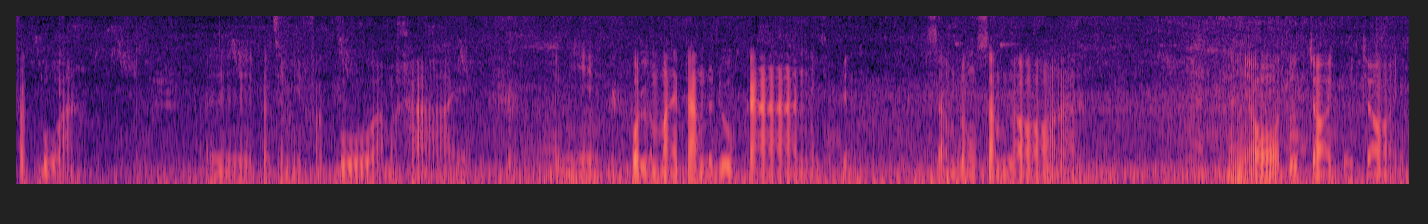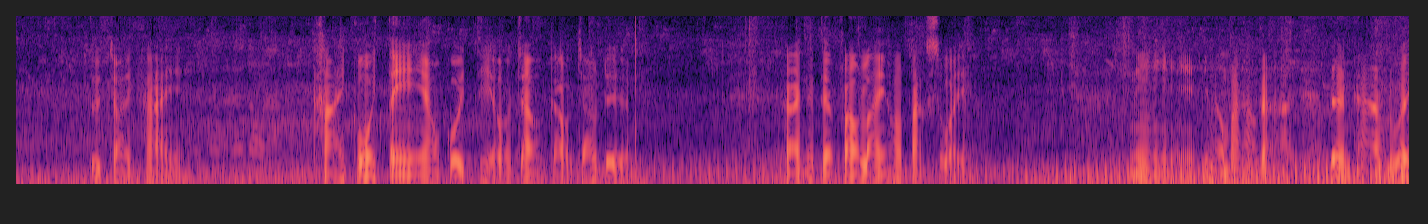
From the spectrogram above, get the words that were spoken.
ฝักบัว เออก็จะมีฝักบัวมาขาย จะมีผลไม้ตามฤดูกาลนี่จะเป็น สำลงสำล้ออะนี่โอ้ตู้จ่อยตู้จ่อยตู้จ่อยขาย ขายโกยเตี๋ยวโกยเตี๋ยวเจ้าเก่าเจ้าเดิม ขายตั้งแต่เฝ้าไล่ฮอปากสวย นี่พี่น้องบ้านเฮาก็อะเดินทางด้วย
